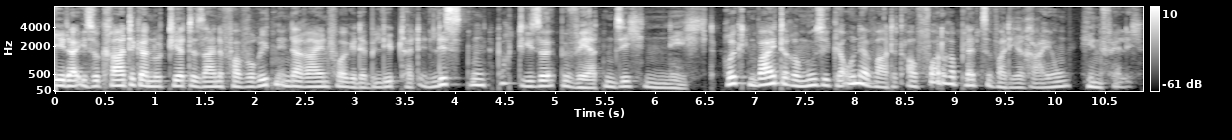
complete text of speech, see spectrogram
Jeder Isokratiker notierte seine Favoriten in der Reihenfolge der Beliebtheit in Listen, doch diese bewährten sich nicht. Rückten weitere Musiker unerwartet auf vordere Plätze, war die Reihung hinfällig.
